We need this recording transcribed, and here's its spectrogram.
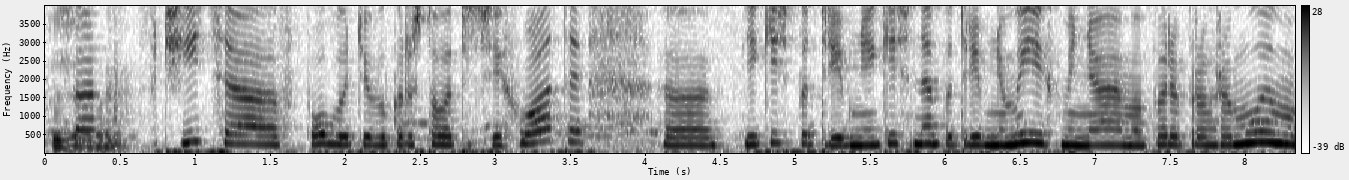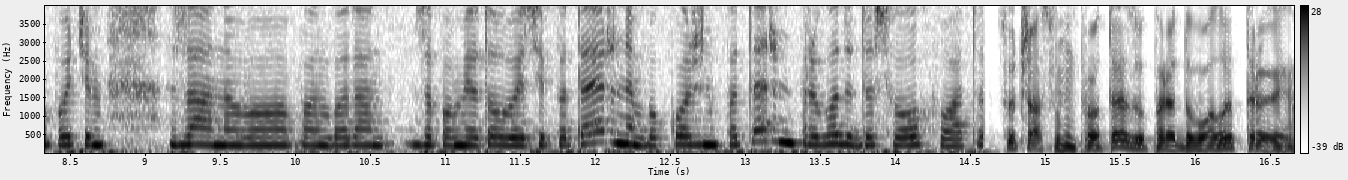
Вказівний. Вчіться в побуті використовувати ці хвати. Е, якісь потрібні, якісь не потрібні. Ми їх міняємо, перепрограмуємо. Потім заново пан Богдан запам'ятовує ці патерни, бо кожен патерн приводить до свого хвату. Сучасному протезу передували три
